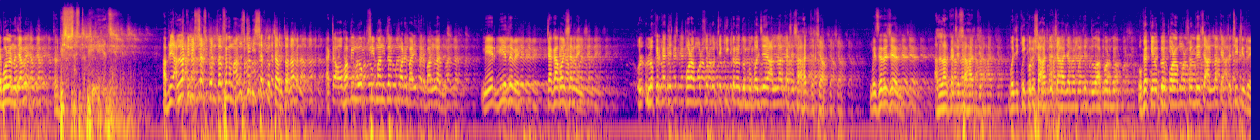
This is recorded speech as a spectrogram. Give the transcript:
এ বলে না, যাবে? তার বিশ্বাসটা ভেঙে গেছে। আপনি আল্লাহকে বিশ্বাস করুন, তার সঙ্গে মানুষকে বিশ্বাস করতে হবে, তো যাবে না। একটা অভাবী লোক সীমান্তের উপরে বাড়ি, তার বাংলাদেশ। মেয়ের বিয়ে দেবে, টাকা পয়সা নেই। লোকের কাছে পরামর্শ করছে, কি করে দেবো? বলছে, আল্লাহর কাছে সাহায্য চাও। বুঝতে পেরেছেন? আল্লাহর কাছে সাহায্য। বলছে, কি করে সাহায্য চাওয়া যাবে? বলছে, দোয়া করবে। ওকে কেউ কেউ পরামর্শ দিয়েছে, আল্লাহকে একটা চিঠি দে।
